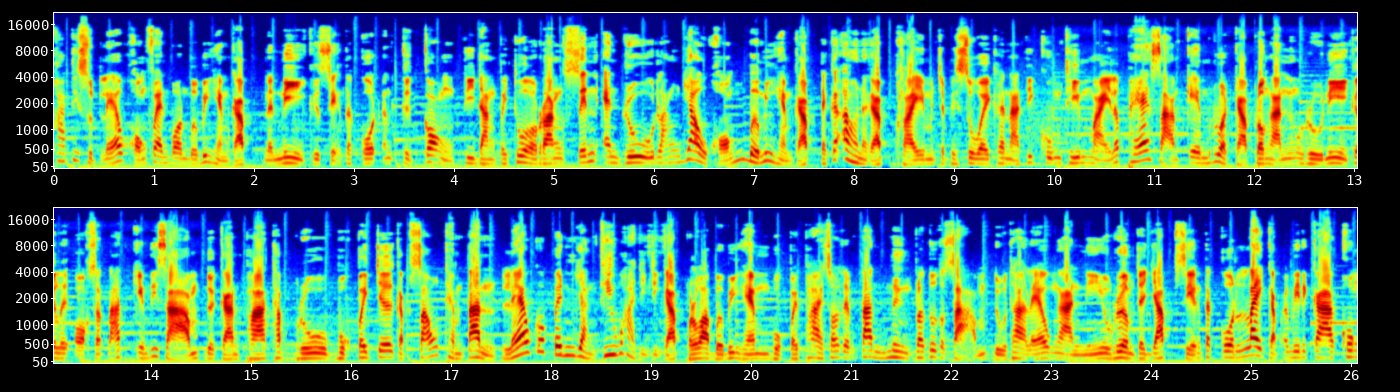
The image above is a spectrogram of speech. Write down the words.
ภาพที่สุดแล้วของแฟนบอลเบอร์มิงแฮมครับและนี่คือเสียงตะโกนอันกึกก้องที่ดังไปทั่วรังเซนต์แอนดรูรังเย้าของเบอร์มิงแฮมครับ แต่ก็เอานะครับ ใครมันจะไปซวยขนาดที่คุมทีมใหม่แล้วแพ้ 3 เกมรวดครับ เพราะงั้นรูนี่ก็เลยออกสตาร์ทเกมที่ 3 โดยการพาทัพบรูบุกไปเจอกับเซาท์แฮมป์ตัน แล้วก็เป็นอย่างที่ว่าจริงๆครับ เพราะว่าเบอร์มิงแฮมบุกไปพ่ายเซาท์แฮมป์ตัน1 ประตูต่อ 3 ดูท่าแล้วงานนี้เริ่มจะยับเสียงตะโกนไล่กับอเมริกาคง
